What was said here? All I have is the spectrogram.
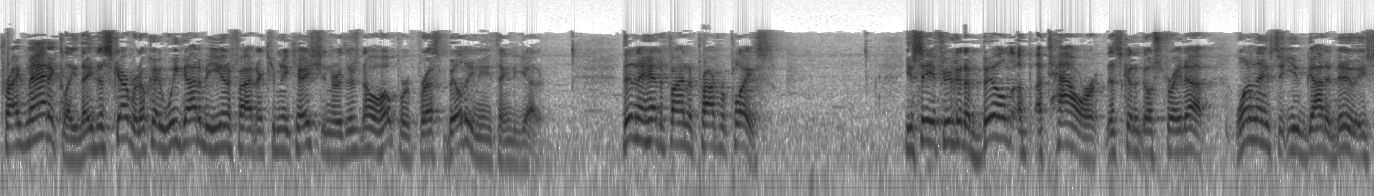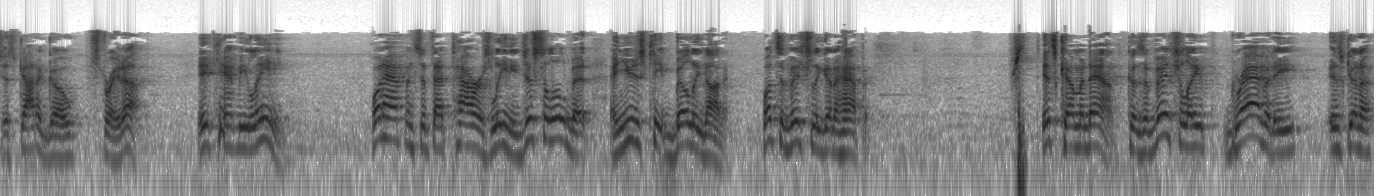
pragmatically. They discovered, okay, we got to be unified in our communication or there's no hope for us building anything together. Then they had to find the proper place. You see, if you're going to build a, a tower that's going to go straight up, one of the things that you've got to do is just got to go straight up. It can't be leaning. What happens if that tower is leaning just a little bit and you just keep building on it? What's eventually going to happen? It's coming down because eventually gravity is going to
